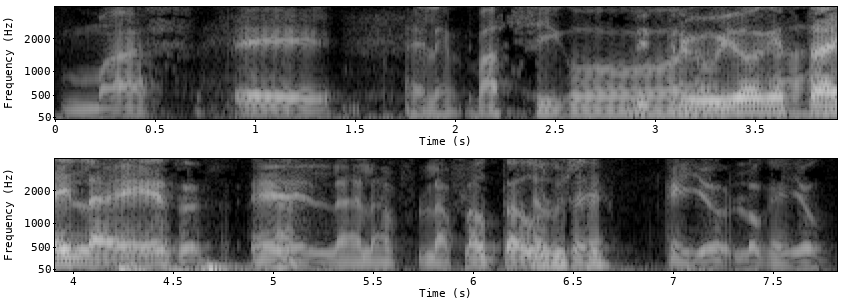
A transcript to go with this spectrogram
más eh, el básico distribuido en esta isla es eso, la, la, flauta dulce, que yo lo que yo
